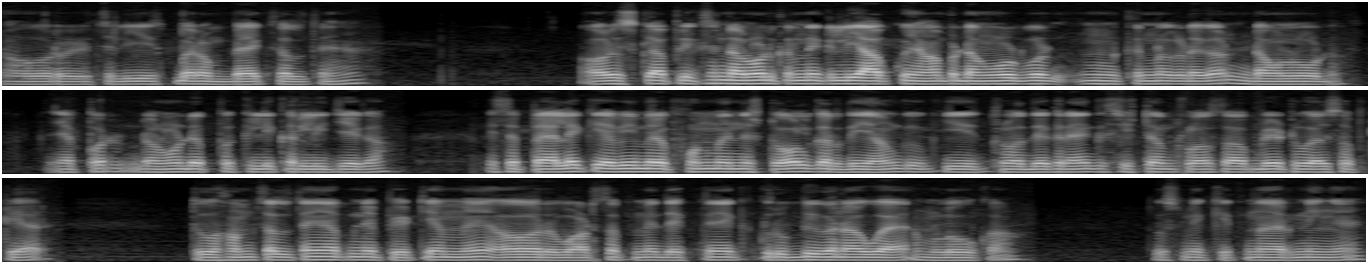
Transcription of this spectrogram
और चलिए इस बार हम बैक चलते हैं। और इसका एप्लीकेशन डाउनलोड करने के लिए आपको यहाँ पर डाउनलोड पर करना पड़ेगा डाउनलोड ऐप पर। डाउनलोड ऐप पर क्लिक कर लीजिएगा। इससे पहले कि अभी मेरे फ़ोन में इंस्टॉल कर दिया हूँ, क्योंकि थोड़ा देख रहे हैं कि सिस्टम थोड़ा सा अपडेट हुआ है सॉफ्टवेयर तो हम चलते हैं अपने पेटीएम में और व्हाट्सअप में देखते हैं कि ग्रुप भी बना हुआ है हम लोगों का। तो उसमें कितना अर्निंग है,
